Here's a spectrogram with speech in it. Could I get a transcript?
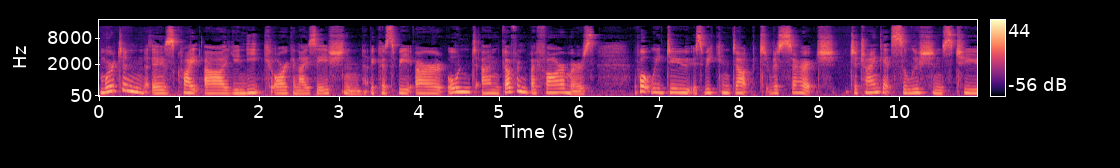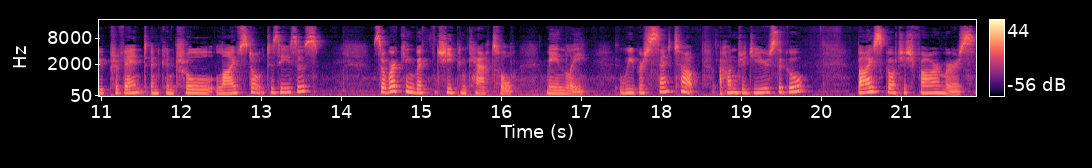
Moredun is quite a unique organisation because we are owned and governed by farmers. What we do is we conduct research to try and get solutions to prevent and control livestock diseases. So, working with sheep and cattle mainly, we were set up 100 years ago by Scottish farmers.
